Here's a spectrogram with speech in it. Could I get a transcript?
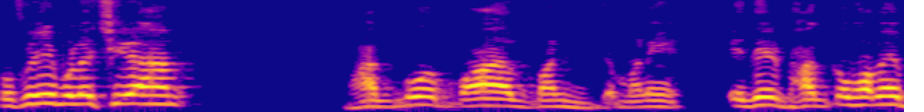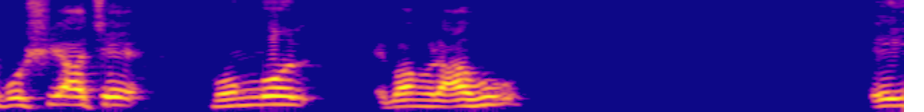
প্রথমেই বলেছিলাম, ভাগ্য বা মানে এদের ভাগ্যভাবে বসে আছে মঙ্গল এবং রাহু, এই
